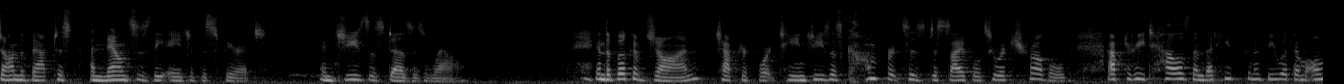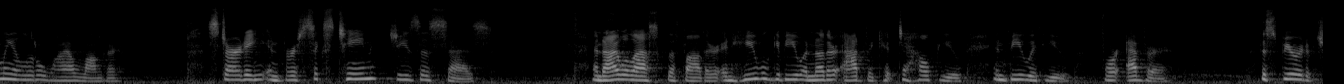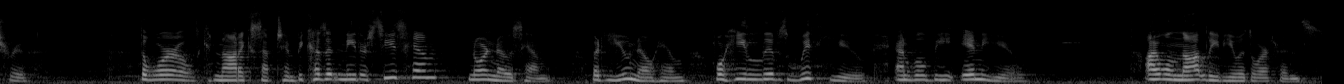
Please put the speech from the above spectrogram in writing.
John the Baptist announces the age of the Spirit, and Jesus does as well. In the book of John, chapter 14, Jesus comforts his disciples who are troubled after he tells them that he's going to be with them only a little while longer. Starting in verse 16, Jesus says, And I will ask the Father, and he will give you another advocate to help you and be with you forever the Spirit of truth. The world cannot accept him because it neither sees him nor knows him. But you know him, for he lives with you and will be in you. I will not leave you as orphans,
